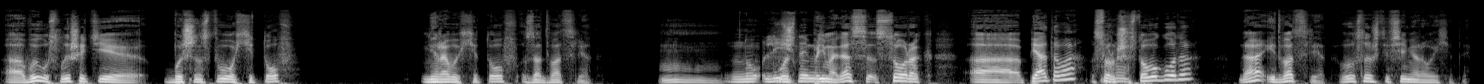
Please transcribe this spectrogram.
а вы услышите большинство хитов, мировых хитов за 20 лет. Ну, Вот, лично... понимаете, да, с 45-го, 46-го года, да, и 20 лет. Вы услышите все мировые хиты.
